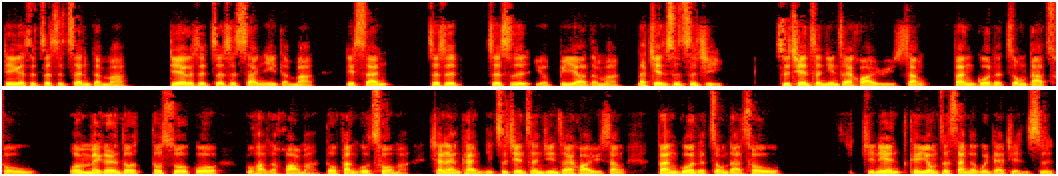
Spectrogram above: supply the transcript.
第一个是这是真的吗？第二个是这是善意的吗？第三，这是这是有必要的吗？那检视自己之前曾经在话语上犯过的重大错误，我们每个人都都说过。不好的话嘛，都犯过错嘛。想想看你之前曾经在话语上犯过的重大错误，今天可以用这三个问题来检视：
